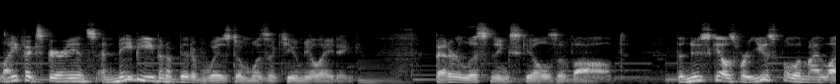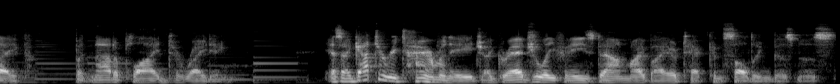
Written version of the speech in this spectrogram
Life experience and maybe even a bit of wisdom was accumulating. Better listening skills evolved. The new skills were useful in my life, but not applied to writing. As I got to retirement age, I gradually phased down my biotech consulting business.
